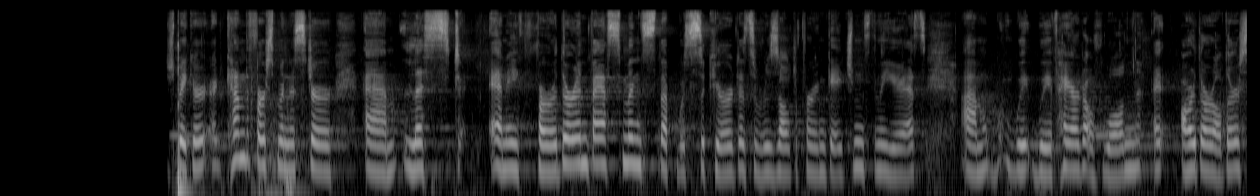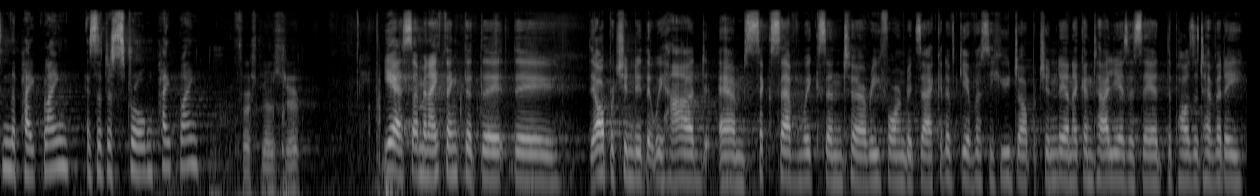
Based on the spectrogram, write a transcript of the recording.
Speaker, uh, can the First Minister um, list any further investments that was secured as a result of her engagements in the US? Um, we, have heard of one. Uh, are there others in the pipeline? Is it a strong pipeline? First Minister. Yes, I mean, I think that the, the, the opportunity that we had um, six, seven weeks into a reformed executive gave us a huge opportunity. And I can tell you, as I said, the positivity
